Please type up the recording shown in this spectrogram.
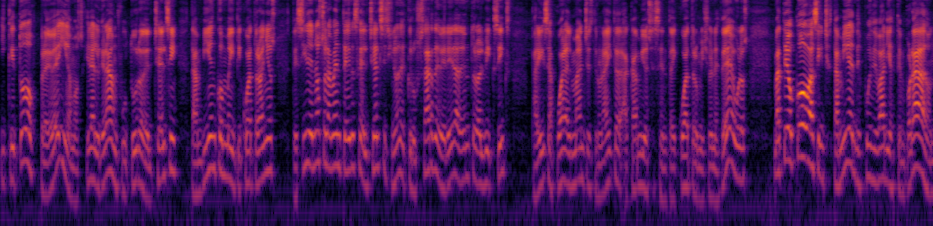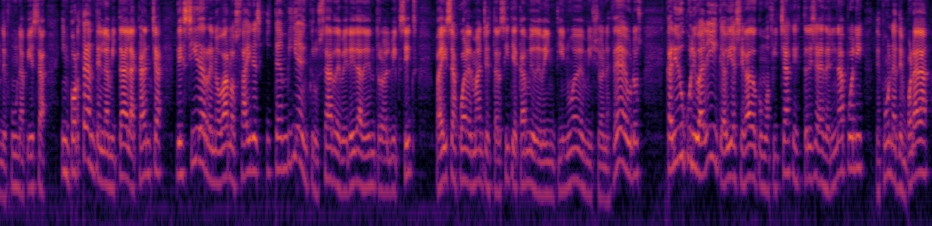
y que todos preveíamos era el gran futuro del Chelsea, también con 24 años, decide no solamente irse del Chelsea, sino de cruzar de vereda dentro del Big Six irse a jugar al Manchester United a cambio de 64 millones de euros. Mateo Kovacic también, después de varias temporadas donde fue una pieza importante en la mitad de la cancha, decide renovar los aires y también cruzar de vereda dentro del Big Six irse a jugar al Manchester City a cambio de 29 millones de euros. Kalidou Koulibaly, que había llegado como fichaje estrella desde el Napoli, después de una temporada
